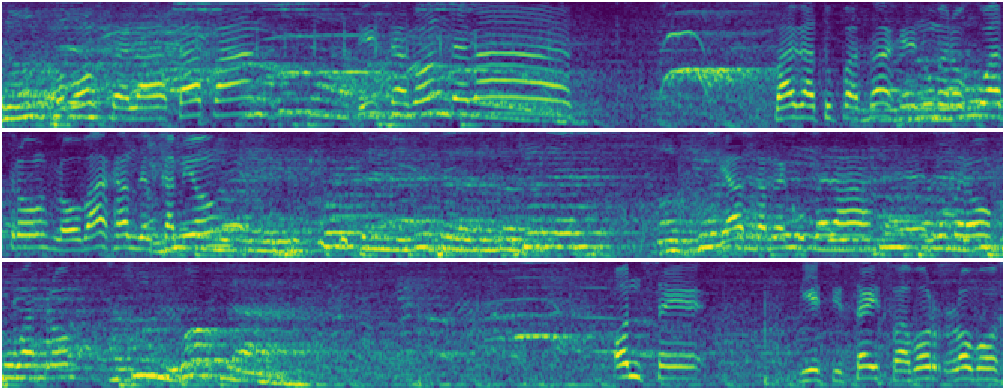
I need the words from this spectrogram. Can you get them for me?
Lobos se la tapan, dice ¿a dónde vas? Paga tu pasaje número 4, lo bajan del camión, Ya se recupera el número cuatro. Azul Bocla. 11, 16 favor Lobos,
